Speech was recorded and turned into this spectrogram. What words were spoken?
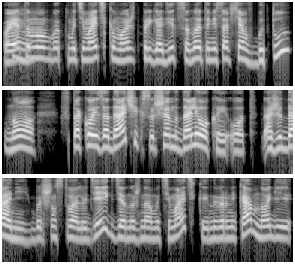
Поэтому mm. вот математика может пригодиться, ну, это не совсем в быту, но в такой задаче, совершенно далекой от ожиданий большинства людей, где нужна математика, и наверняка многие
